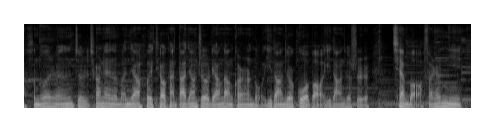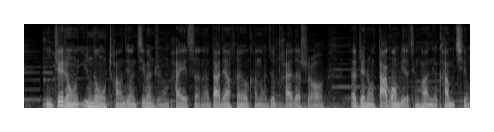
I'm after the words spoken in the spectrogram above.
很多人，就是圈内的玩家会调侃大疆只有两档宽容度，一档就是过曝，一档就是欠曝。反正你你这种运动场景基本只能拍一次，那大疆很有可能就拍的时候，在这种大光比的情况你就看不清。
